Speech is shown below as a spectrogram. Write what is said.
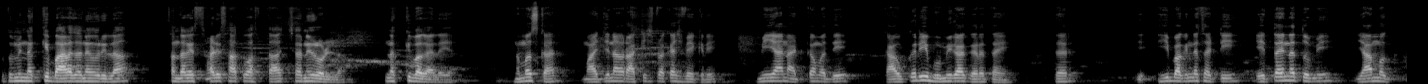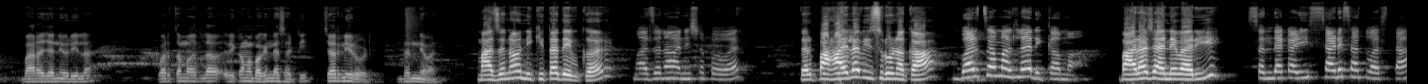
तो तुम्ही नक्की बारा जानेवारीला संध्याकाळी साडेसात वाजता चर्नी रोडला नक्की बघायला या. नमस्कार माझे नाव राकेश प्रकाश बेकरे मी या नाटकामध्ये गावकरी भूमिका करत आहे. तर हि- ही बघण्यासाठी येत आहे ना तुम्ही? या मग बारा जानेवारीला वरचा मधला रिकामा बघण्यासाठी चर्नी रोड धन्यवाद. माझं नाव निकिता देवकर. माझं नाव अनिशा पवार. तर पाहायला विसरू नका. वरचा मजला रिकामा. बारा जानेवारी संध्याकाळी साडेसात वाजता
